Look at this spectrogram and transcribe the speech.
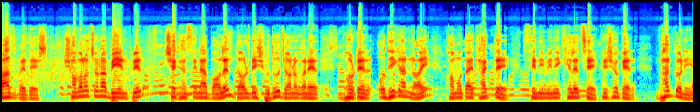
বাঁচবে দেশ। সমালোচনা বিএনপির শেখ হাসিনা বলেন দলটি শুধু জনগণের ভোটের অধিকার নয় ক্ষমতায় থাকতে সিনিমিনি খেলেছে কৃষকের ভাগ্য নিয়ে।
